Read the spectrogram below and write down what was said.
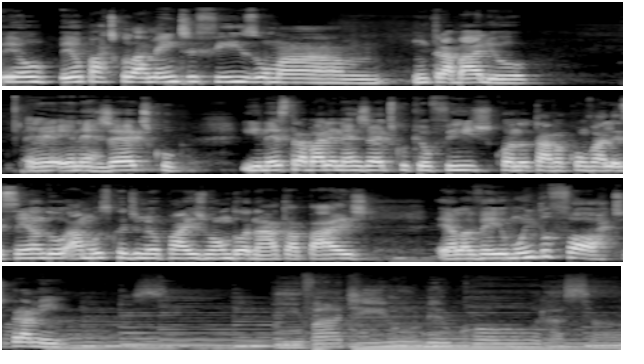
eu, eu particularmente fiz uma, um trabalho é, energético e nesse trabalho energético que eu fiz quando eu estava convalescendo, a música de meu pai João Donato, A Paz, ela veio muito forte para mim. Invadiu meu coração,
